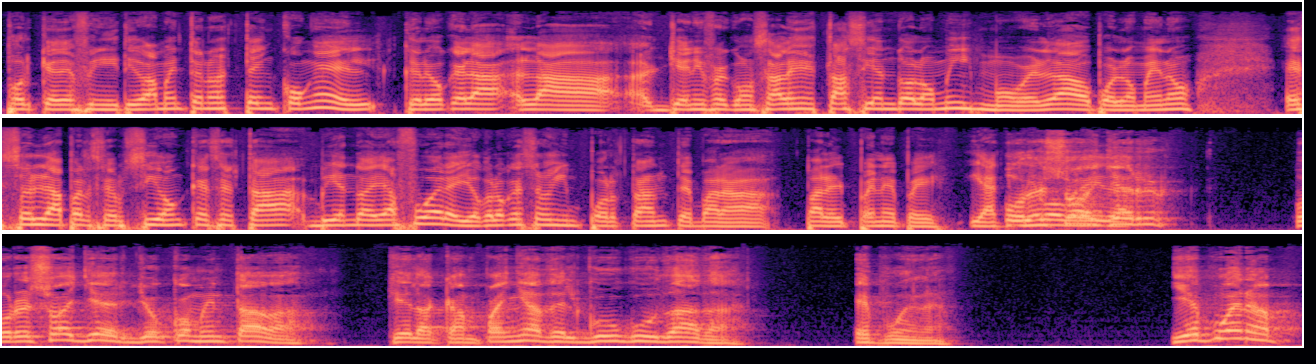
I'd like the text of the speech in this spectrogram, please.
porque definitivamente no estén con él. Creo que la, la, Jennifer González está haciendo lo mismo, ¿verdad? O por lo menos eso es la percepción que se está viendo allá afuera. Y yo creo que eso es importante para, para el PNP. Y aquí por eso ayer por eso ayer yo comentaba que la campaña del Gugu Dada es buena. Y es buena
